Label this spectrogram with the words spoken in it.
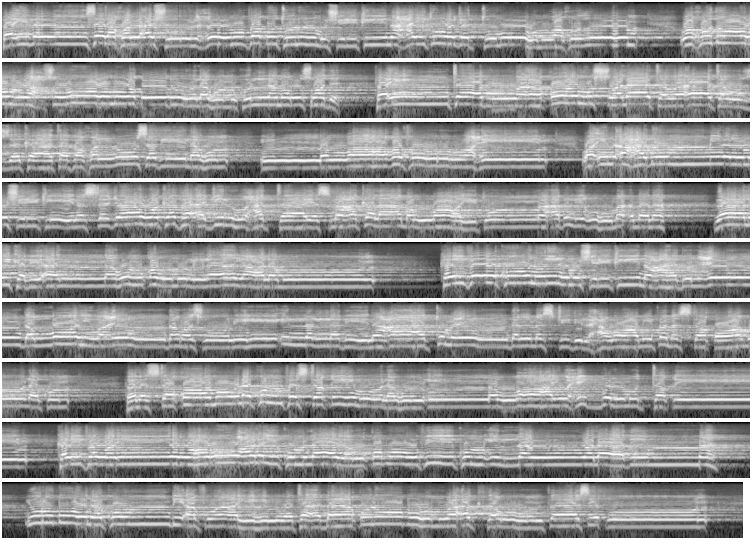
فإذا انسلخ الأشهر الحرم فاقتلوا المشركين حيث وجدتموهم وخذوهم وخذوهم واحصروهم وقودوا لهم كل مرصد. فإن تابوا وأقاموا الصلاة وآتوا الزكاة فخلوا سبيلهم. إن الله غفور رحيم. وإن أحد المشركين استجارك فأجره حتى يسمع كلام الله ثم أبلغه مأمنة. ذلك بأنهم قوم لا يعلمون. كيف يكون للمشركين عهد عند الله وعند رسوله إلا الذين عاهدتم عند المسجد الحرام فما استقاموا لكم؟ فما استقاموا لكم فاستقيموا لهم إن الله يحب المتقين كيف وإن يظهروا عليكم لا يرقبوا فيكم إلا ولا ذمة يرضونكم بأفواههم وتأبى قلوبهم وأكثرهم فاسقون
